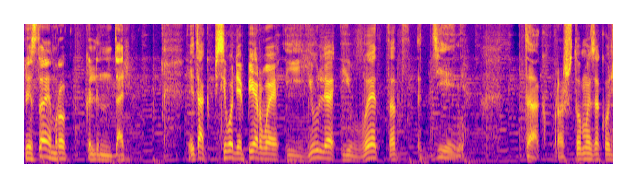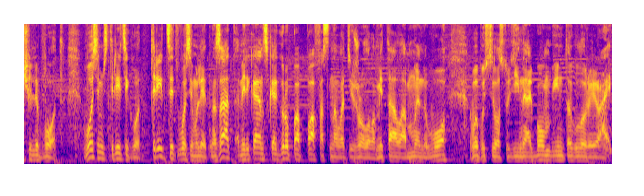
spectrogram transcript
Листаем рок-календарь. Итак, сегодня 1 июля, и в этот день... Так, про что мы закончили? Вот. 83 год. 38 лет назад американская группа пафосного тяжелого металла Man выпустила студийный альбом Into Glory Ride.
